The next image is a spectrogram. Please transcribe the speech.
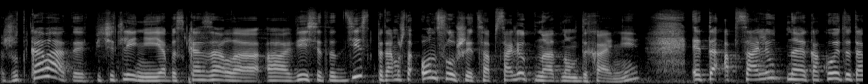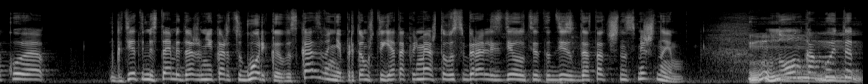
жутковатое впечатление, я бы сказала, а, весь этот диск, потому что он слушается абсолютно на одном дыхании. Это абсолютное какое-то такое где-то местами даже, мне кажется, горькое высказывание, при том, что я так понимаю, что вы собирались сделать этот диск достаточно смешным. Но он какой-то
